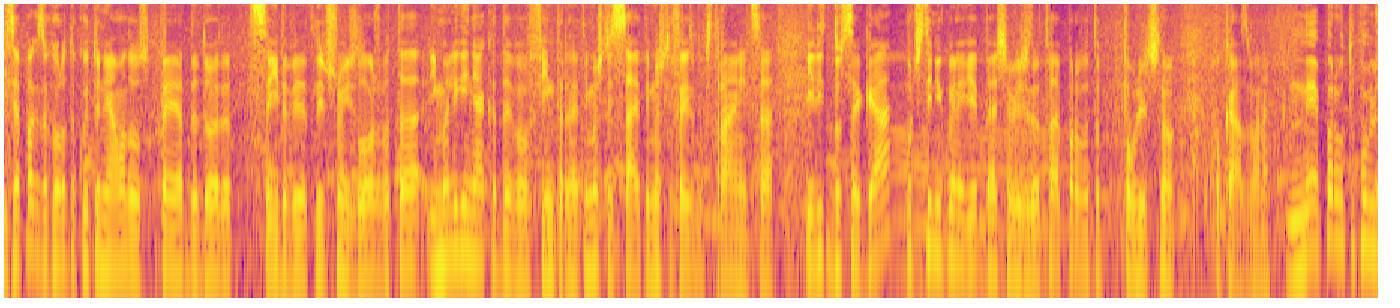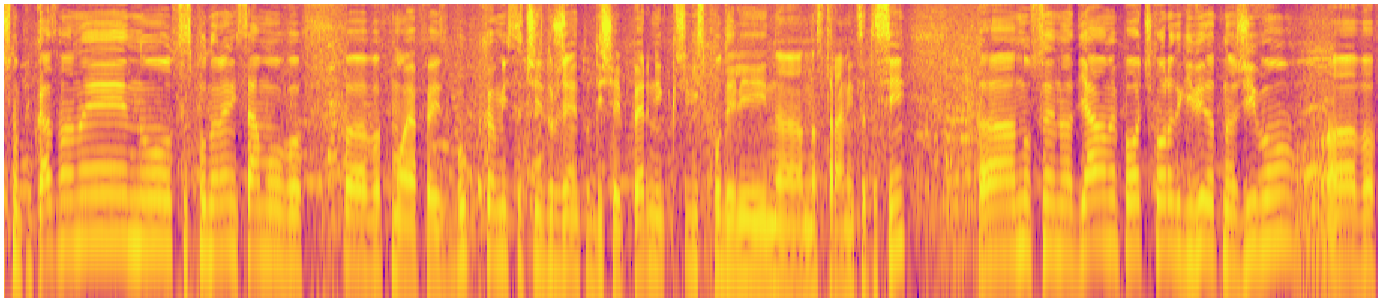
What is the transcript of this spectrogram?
И все пак за хората, които няма да успеят да дойдат и да видят лично изложбата, има ли ги някъде в интернет? Имаш ли сайт, имаш ли фейсбук страница? Или до сега почти никой не ги беше виждал? Това е първото публично показване. Не първото публично показване, но са споделени само в, в моя фейсбук. Мисля, че Издружението Диша и Перник ще ги сподели на, на страницата си но се надяваме повече хора да ги видят на живо в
